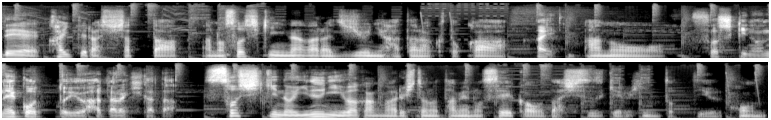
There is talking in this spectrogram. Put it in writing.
で書いてらっしゃったあの組織にいながら自由に働くとかはい。あの組織の猫という働き方。組織の犬に違和感がある人のための成果を出し続けるヒントっていう本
